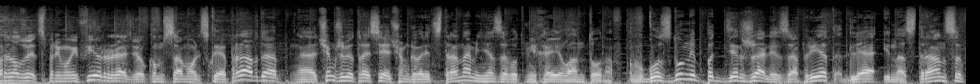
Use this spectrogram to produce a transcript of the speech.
Продолжается прямой эфир. Радио «Комсомольская правда». Э, чем живет Россия, о чем говорит страна? Меня зовут Михаил Антонов. В Госдуме поддержали запрет для иностранцев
